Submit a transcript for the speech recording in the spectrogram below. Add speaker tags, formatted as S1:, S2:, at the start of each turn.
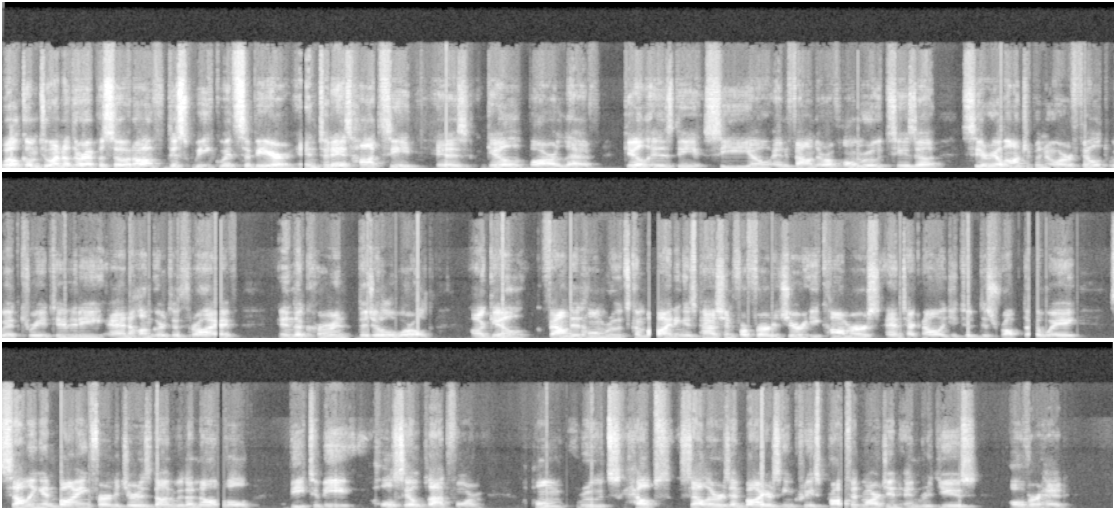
S1: Welcome to another episode of This Week with Sabir. In today's hot seat is Gil Bar-Lev. Gil is the CEO and founder of Home Roots. He's a serial entrepreneur filled with creativity and hunger to thrive in the current digital world. Uh, Gil founded Home Roots, combining his passion for furniture, e-commerce, and technology to disrupt the way selling and buying furniture is done with a novel B2B wholesale platform. Home Roots helps sellers and buyers increase profit margin and reduce overhead.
